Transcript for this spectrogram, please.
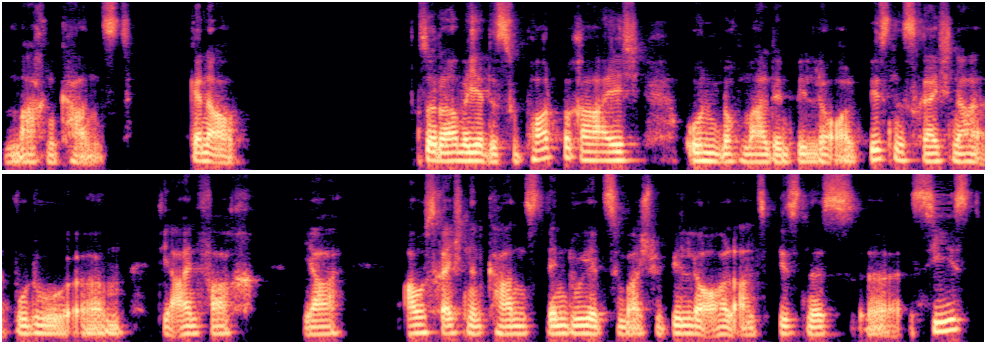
machen kannst. Genau. So, dann haben wir hier den Support-Bereich und nochmal den Builder All Business Rechner, wo du ähm, dir einfach ja, ausrechnen kannst, wenn du jetzt zum Beispiel Builder All als Business äh, siehst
